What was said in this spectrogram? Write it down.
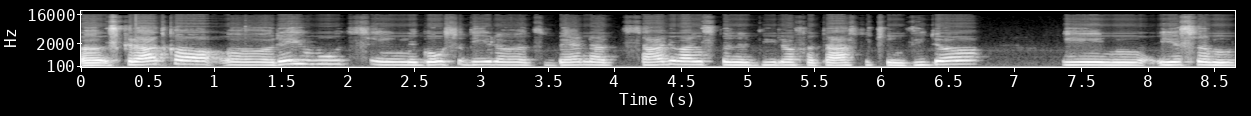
Uh, skratka, uh, Ray Woods in njegov sodelavec Bernard Sullivan sta naredila fantastičen video, In jaz sem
